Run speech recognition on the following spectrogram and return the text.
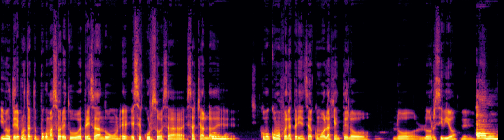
y me gustaría preguntarte un poco más sobre tu experiencia dando un- e- ese curso, esa, esa charla de... ¿Cómo, ¿Cómo fue la experiencia? ¿Cómo la gente lo, lo, lo recibió? Em,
